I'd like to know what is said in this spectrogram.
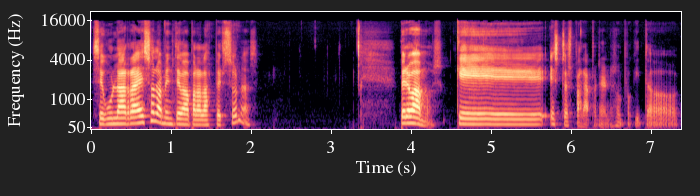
según la RAE, solamente va para las personas. Pero vamos, que esto es para ponernos un poquito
